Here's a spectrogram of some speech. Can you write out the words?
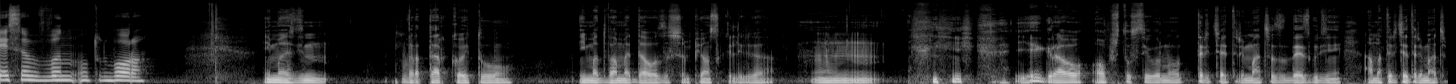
те са вън от отбора. Има един вратар, който има два медала за Шампионска лига. И е играл общо сигурно 3-4 мача за 10 години. Ама 3-4 мача,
